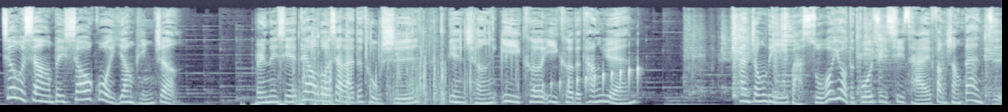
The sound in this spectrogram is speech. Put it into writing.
就像被削过一样平整。而那些掉落下来的土石变成一颗一颗的汤圆。汉钟离把所有的锅具器材放上担子，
